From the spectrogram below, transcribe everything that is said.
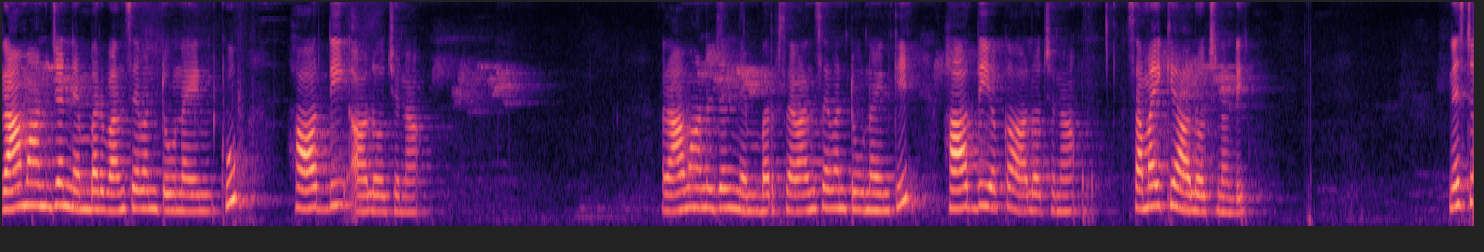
Ramanujan number one seven two నైన్కు హార్డీ ఆలోచన. Ramanujan number seven seven two నైన్కి హార్డీ యొక్క ఆలోచన సమైక్య ఆలోచన అండి. నెక్స్ట్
